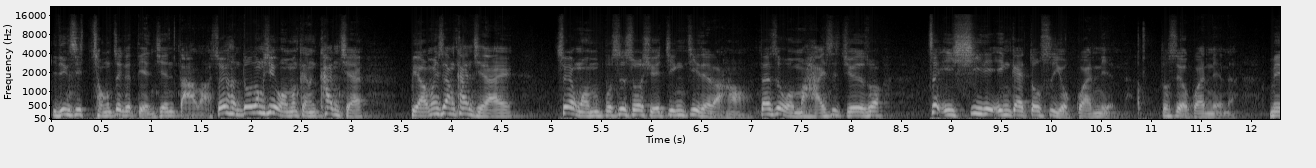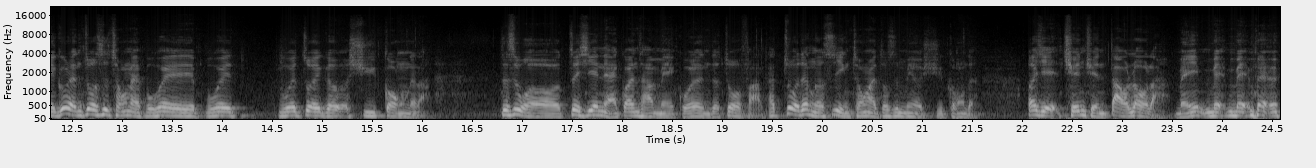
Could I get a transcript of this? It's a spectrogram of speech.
一定是从这个点先打嘛。所以很多东西我们可能看起来表面上看起来，虽然我们不是说学经济的了哈，但是我们还是觉得说这一系列应该都是有关联的，都是有关联的。美国人做事从来不会不会不会做一个虚功的啦，这是我这些年观察美国人的做法，他做任何事情从来都是没有虚功的。而且拳拳到肉了，每每每每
